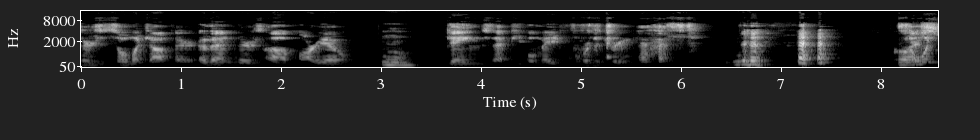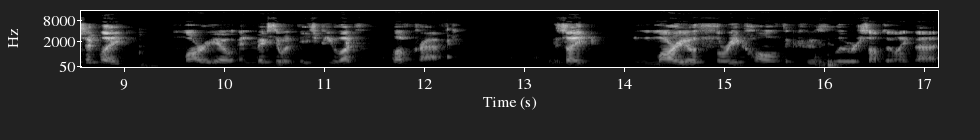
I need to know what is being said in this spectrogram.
there's so much out there. And then there's uh, Mario Mhm. games that people made for the Dreamcast. Someone took like Mario and mixed it with H.P. Lovecraft. It's like Mario Three Call of the Cthulhu or something like that.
